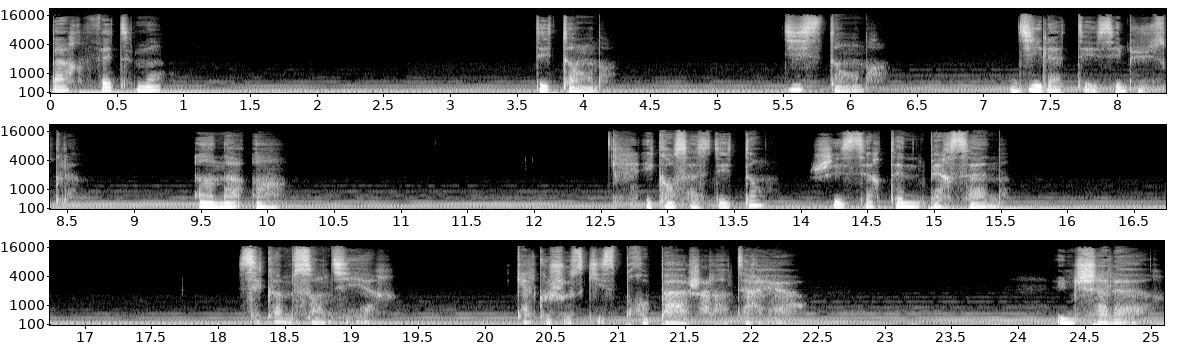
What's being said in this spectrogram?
parfaitement détendre, distendre, dilater ses muscles, un à un. Et quand ça se détend chez certaines personnes, c'est comme sentir quelque chose qui se propage à l'intérieur. Une chaleur,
